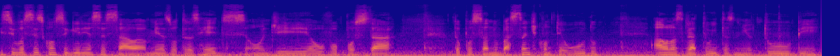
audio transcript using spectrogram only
E se vocês conseguirem acessar minhas outras redes, onde eu vou postar, estou postando bastante conteúdo, aulas gratuitas no YouTube,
